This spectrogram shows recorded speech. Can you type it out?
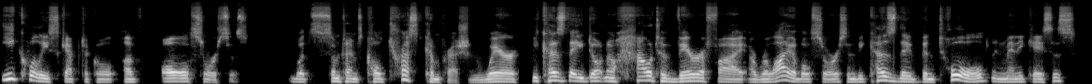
equally skeptical of all sources. What's sometimes called trust compression, where because they don't know how to verify a reliable source, and because they've been told in many cases,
